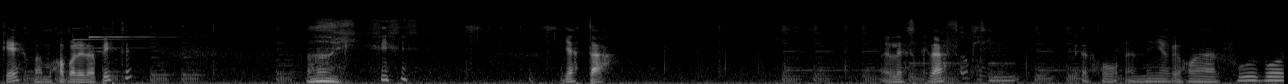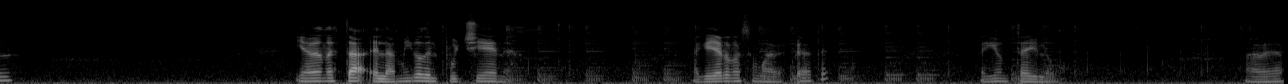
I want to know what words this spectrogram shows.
¿Qué? ¿Vamos a poner al piste? Ay. ya está. El Scrafty. El, niño que juega al fútbol. Y a ver dónde está el amigo del Puchiena. Aquí hay algo que se mueve. Espérate. Aquí un Taylor. A ver.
